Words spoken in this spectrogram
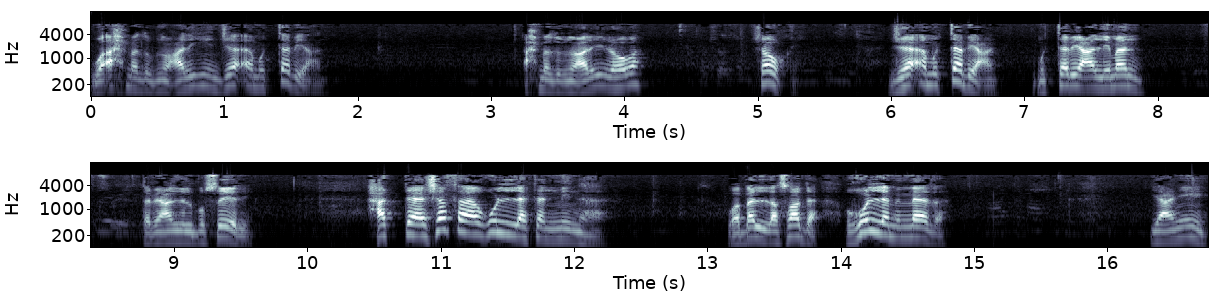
وأحمد بن علي جاء متبعا. أحمد بن علي اللي هو شوقي. جاء متبعا. متبعا لمن؟ متبعا للبصيري. حتى شفى غلة منها. وبل صدى. غلة من ماذا؟ يعني إيه؟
